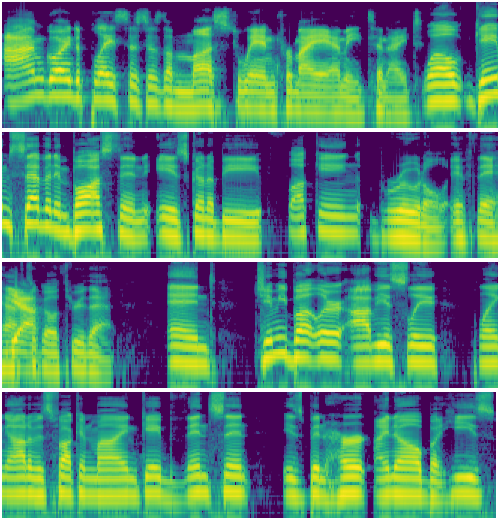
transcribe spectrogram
I'm going to place this as a must win for Miami tonight. Well, Game Seven in Boston is going to be fucking brutal if they have Yeah. to go through that. And Jimmy Butler, obviously playing out of his fucking mind. Gabe Vincent has been hurt, I know, but he's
